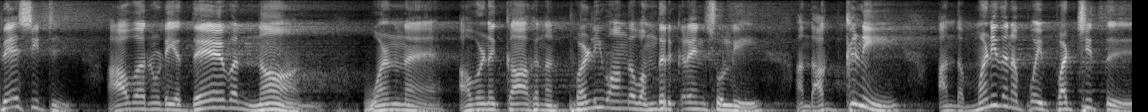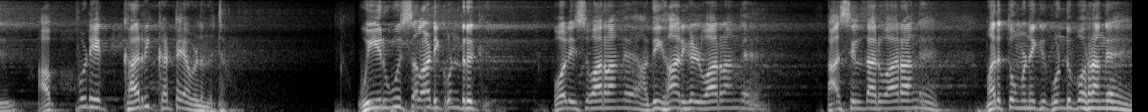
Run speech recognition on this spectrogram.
பேசிட்டு அவனுடைய தேவன் நான். உன்னை அவனுக்காக நான் பழி வாங்க வந்திருக்கிறேன்னு சொல்லி அந்த அக்னி அந்த மனிதனை போய் பட்சித்து அப்படியே கறிக்கட்டையை விழுந்துட்டான். உயிர் ஊசலாடி கொண்டிருக்கு. போலீஸ் வராங்க அதிகாரிகள் வராங்க. தாசில்தார் வராங்க மருத்துவமனைக்கு கொண்டு போகிறாங்க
